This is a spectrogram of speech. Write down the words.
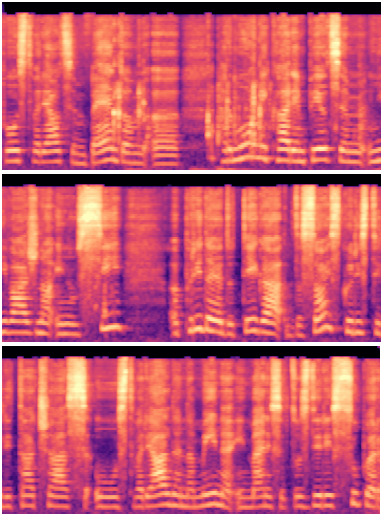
poustvarjalcem, bendom, eh, harmonikarjem, pevcem, ni važno in vsi pridejo do tega, da so izkoristili ta čas v ustvarjalne namene in meni se to zdi res super,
